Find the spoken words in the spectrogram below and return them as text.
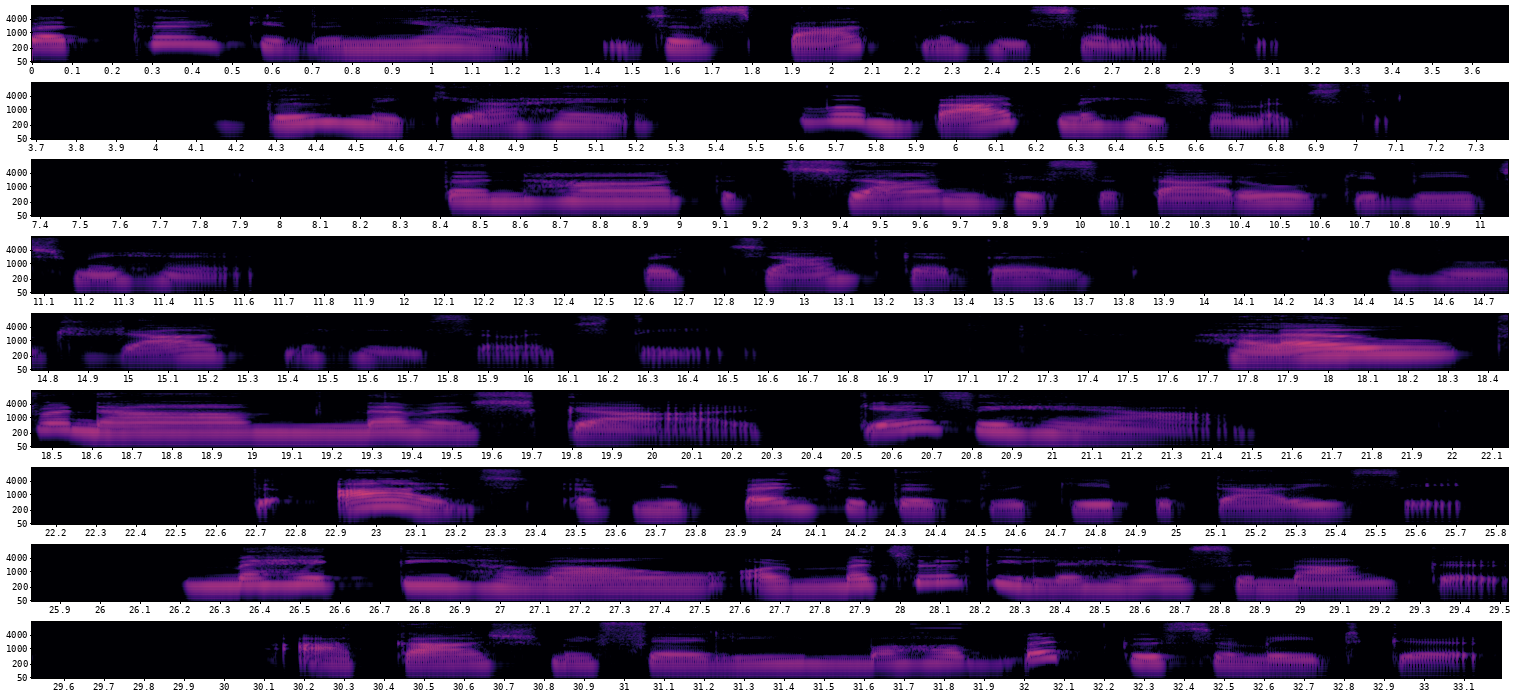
पत्थर की दुनिया जज्बात नहीं समझती। दिल में क्या है, वो बात नहीं समझती। तन्हा तो चाँद भी सितारों के बीच में है, पर चाँद का दर्द वो रात नहीं समझती। हेलो, प्रणाम, नमस्कार, कैसे हैं आप? तो आज अपने पंचतत्व के पिटारे से महकती हवाओं और मचलती लहरों से मांगकर आकाश में फैली मोहब्बत को समेट कर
